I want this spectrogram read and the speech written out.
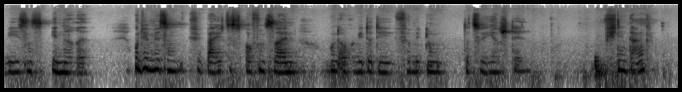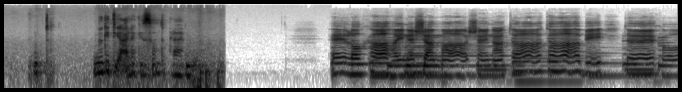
Wesensinnere. Und wir müssen für beides offen sein und auch wieder die Vermittlung dazu herstellen. Vielen Dank und möge ihr alle gesund bleiben. Elohai neshama shenatata bi techorahi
